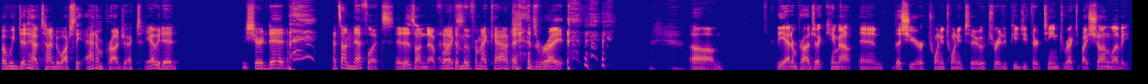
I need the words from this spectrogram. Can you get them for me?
But we did have time to watch the Adam Project. Yeah, we did. We sure did. That's on Netflix. It is on Netflix. I don't have to move from my couch. That's right. um, the Adam Project came out in this year, 2022. It's rated PG 13, directed by Shawn Levy.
